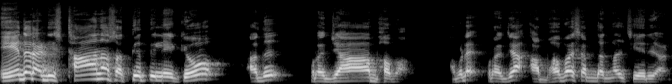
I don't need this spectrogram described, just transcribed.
ഏതൊരടിസ്ഥാന സത്യത്തിലേക്കോ അത് പ്രജാഭവ. അവിടെ പ്രജ അഭവ ശബ്ദങ്ങൾ ചേരുകയാണ്.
